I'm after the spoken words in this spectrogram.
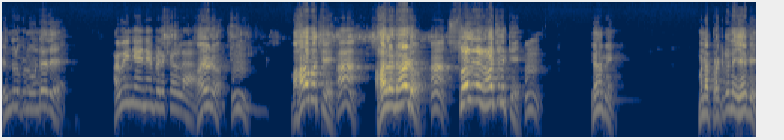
ఎందుకు నువ్వు ఉండేది? అవి నేనే పెరకల్లా. అవును. ఆ, అలనాడు సోలిన రాజులకి. ఏమి? మన ప్రకటన ఏమి?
